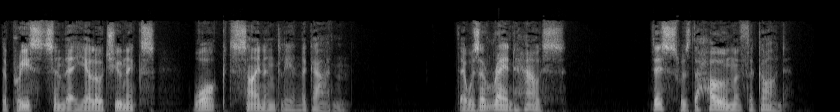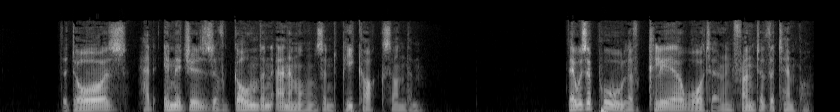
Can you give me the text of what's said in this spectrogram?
The priests in their yellow tunics walked silently in the garden. There was a red house. This was the home of the god. The doors had images of golden animals and peacocks on them. There was a pool of clear water in front of the temple.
